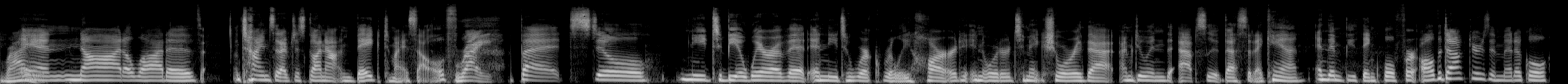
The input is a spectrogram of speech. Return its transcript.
Right. and not a lot of times that I've just gone out and baked myself, right. but still need to be aware of it and need to work really hard in order to make sure that I'm doing the absolute best that I can. And then be thankful for all the doctors and medical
